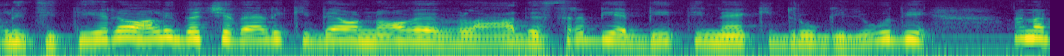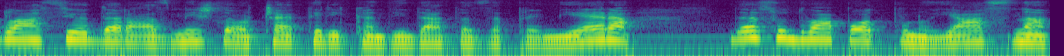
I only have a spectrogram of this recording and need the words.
licitirao, ali da će veliki deo nove vlade Srbije biti neki drugi ljudi, a naglasio da razmišlja o četiri kandidata za premijera, da su dva potpuno jasna,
